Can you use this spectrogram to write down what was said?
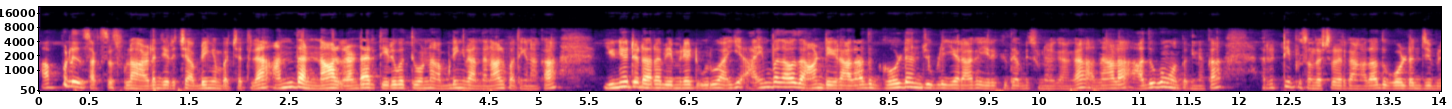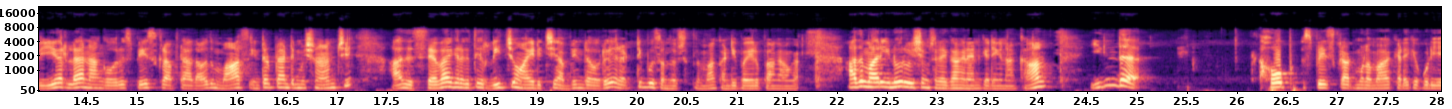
அப்படி சக்ஸஸ்ஃபுல்லாக அடைஞ்சிருச்சு அப்படிங்கிற பட்சத்தில் அந்த நாள் ரெண்டாயிரத்தி இருபத்தி ஒன்று அப்படிங்கிற அந்த நாள் பார்த்தீங்கன்னாக்கா யுனைடெட் அரப் எமிரேட் உருவாகி ஐம்பதாவது ஆண்டு இயர் அதாவது கோல்டன் ஜூப்ளி இயராக இருக்குது அப்படின்னு சொல்லியிருக்காங்க. அதனால் அதுவும் பார்த்தீங்கன்னாக்கா ரெட்டிப்பு சந்தோஷத்தில் இருக்காங்க. அதாவது கோல்டன் ஜூப்ளி இயரில் நாங்கள் ஒரு ஸ்பேஸ் கிராஃப்ட் அதாவது மார்ஸ் இன்டர்பிளான்ட் மிஷன் அனுப்பிச்சு அது செவ்வாய் கிரகத்தை ரீச்சும் ஆயிடுச்சு அப்படின்ற ஒரு ரெட்டிப்பு சந்தோஷத்துலமா கண்டிப்பாக இருப்பாங்க அவங்க. அது மாதிரி இன்னொரு விஷயம் சொல்லியிருக்காங்க என்னன்னு கேட்டிங்கன்னாக்கா இந்த ஹோப் ஸ்பேஸ் கிராஃப்ட் மூலமாக கிடைக்கக்கூடிய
